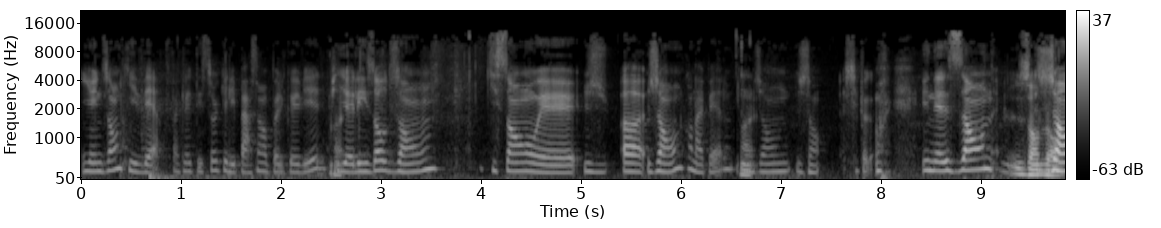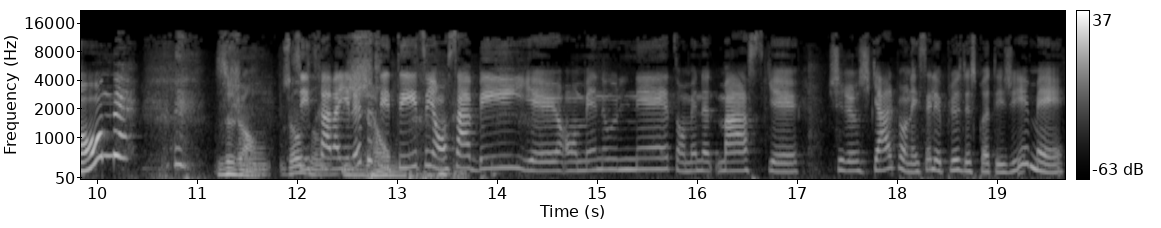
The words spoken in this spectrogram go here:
il y a une zone qui est verte. Fait que là, t'es sûr que les patients n'ont pas le COVID. Puis, il y a les autres zones qui sont euh, ah, jaunes, qu'on appelle. Ouais. Jaune, je sais pas comment. Une zone Zone jaune. jaune? Zone jaune. Zone C'est travailler là tout l'été, tu sais, on s'habille, euh, on met nos lunettes, on met notre masque euh, chirurgical, puis on essaie le plus de se protéger, mais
